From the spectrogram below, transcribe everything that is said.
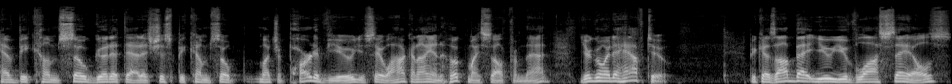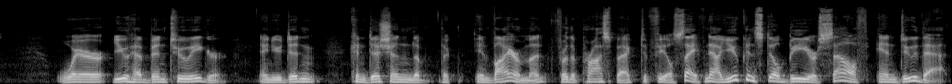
have become so good at that, it's just become so much a part of you. You say, well, how can I unhook myself from that? You're going to have to. Because I'll bet you you've lost sales where you have been too eager and you didn't condition the, the environment for the prospect to feel safe. Now, you can still be yourself and do that.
